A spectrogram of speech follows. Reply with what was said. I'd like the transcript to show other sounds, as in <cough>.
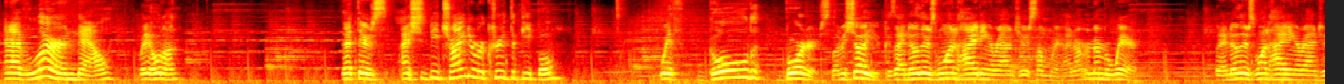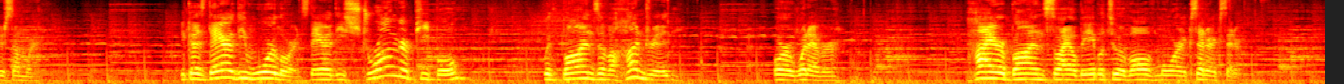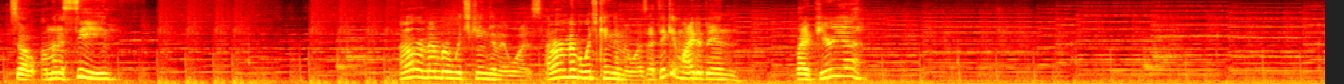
And I've learned now... Wait, hold on. That there's... I should be trying to recruit the people with gold borders. Let me show you, because I know there's one hiding around here somewhere. I don't remember where. But I know there's one hiding around here somewhere. Because they are the warlords. They are the stronger people with bonds of 100 or whatever. Higher bonds so I'll be able to evolve more, etc., etc. So I'm going to see. I don't remember which kingdom it was. I don't remember which kingdom it was. I think it might have been Viperia.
